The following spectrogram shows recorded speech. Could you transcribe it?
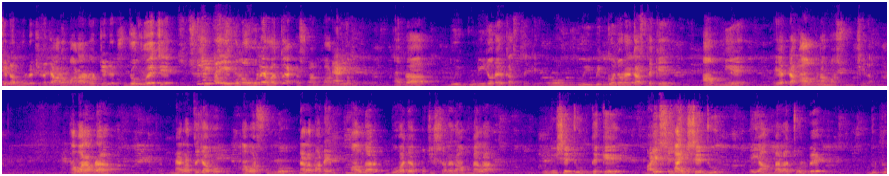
যেটা বললেন সেটা যে আরও বাড়ানোর যে সুযোগ রয়েছে সেটা এগুলো হলে হয়তো একটা সময় বাড়বে। আমরা দুই গুণীজনের কাছ থেকে এবং দুই বিজ্ঞজনের কাছ থেকে আম নিয়ে এই একটা আম নামা শুনছিলাম। আবার আমরা মেলাতে যাব আবার শুনব। মেলা মানে মালদার দু হাজার পঁচিশ সালের আম মেলা। উনিশে জুন থেকে বাইশে বাইশে জুন এই আম মেলা চলবে। দুপুর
